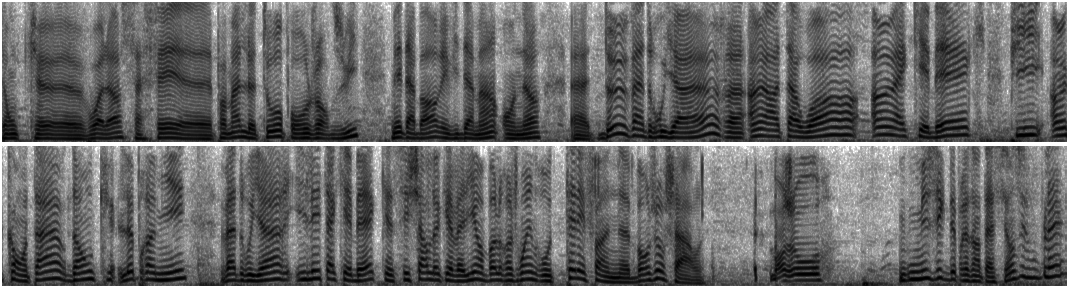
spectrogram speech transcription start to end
Donc euh, voilà, ça fait euh, pas mal le tour pour aujourd'hui. Mais d'abord, évidemment, on a euh, deux vadrouilleurs, euh, un à Ottawa, un à Québec, puis un compteur. Donc le premier vadrouilleur, il est à Québec. C'est Charles Le Cavalier. On va le rejoindre au téléphone. Bonjour Charles. Bonjour. M- Musique de présentation, s'il vous plaît.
